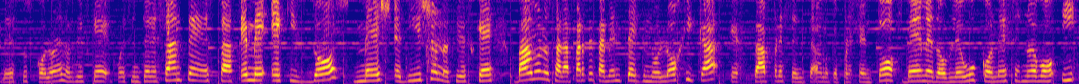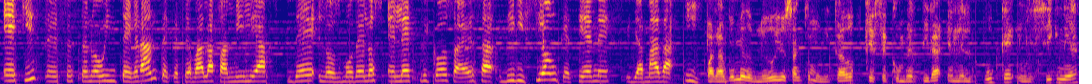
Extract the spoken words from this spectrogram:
de estos colores, así es que pues interesante esta MX2 Mesh Edition, así es que vámonos a la parte también tecnológica que está presentando, que presentó BMW con ese nuevo iX, es este nuevo integrante que se va a la familia de los modelos eléctricos, a esa división que tiene llamada i. Para BMW ellos han comunicado que se convertirá en el buque insignia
